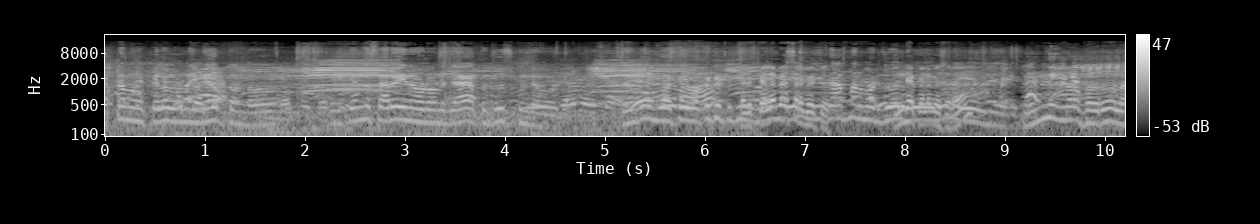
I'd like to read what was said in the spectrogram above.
ఎట్లా మన పిల్లలు ఉన్నాయి నేర్పుతుండో కింద సరైన వాడు జాగ్రత్త చూసుకునేవాడు రింపం పోతే ఒకటి పిల్లబేసర పెట్టు. పిల్లబేసరా ముందు ఇంకా పది రోజుల?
